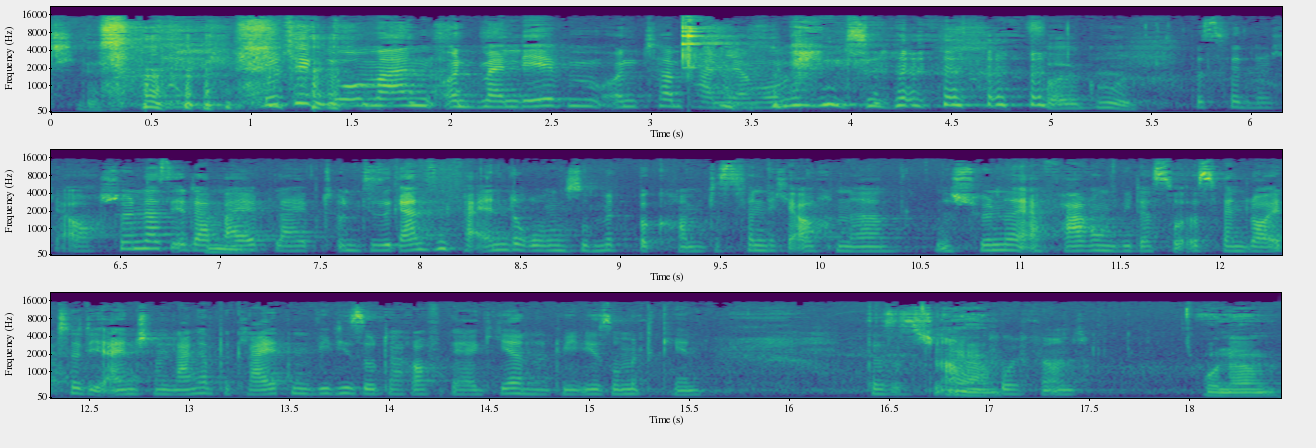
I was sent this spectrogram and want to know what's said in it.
Cheers. Ludwig Lohmann und mein Leben und Champagner-Momente. Voll gut. Das finde ich auch. Schön, dass ihr dabei hm. bleibt und diese ganzen Veränderungen so mitbekommt. Das finde ich auch eine, eine schöne Erfahrung, wie das so ist, wenn Leute, die einen schon lange begleiten, wie die so darauf reagieren und wie die so mitgehen. Das ist schon auch ja. cool für uns. Ohne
